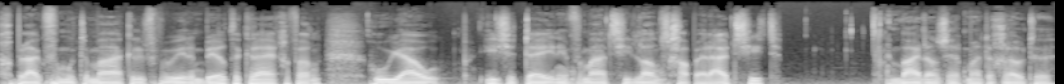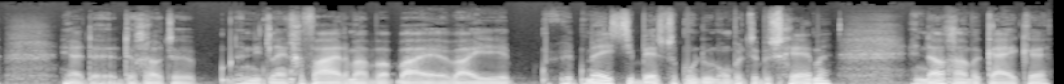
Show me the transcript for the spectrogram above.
gebruik van moeten maken. Dus we proberen een beeld te krijgen van hoe jouw ICT- en informatielandschap eruit ziet. En waar dan zeg maar de grote, ja, de, de grote niet alleen gevaren, maar waar, waar je het meest je best op moet doen om het te beschermen. En dan gaan we kijken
